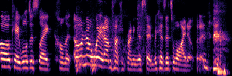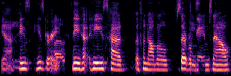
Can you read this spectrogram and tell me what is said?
oh, okay, we'll just like call it. Oh no, wait, I'm talking running this in because it's wide open. Yeah, he's he's great. Uh, he ha- he's had a phenomenal several decent. games now.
